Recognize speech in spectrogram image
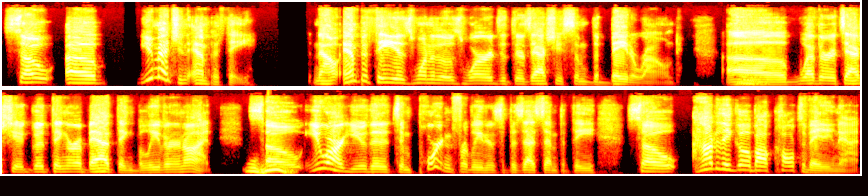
So, uh, you mentioned empathy. Now, empathy is one of those words that there's actually some debate around, uh, whether it's actually a good thing or a bad thing, believe it or not. So, you argue that it's important for leaders to possess empathy. So, how do they go about cultivating that?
